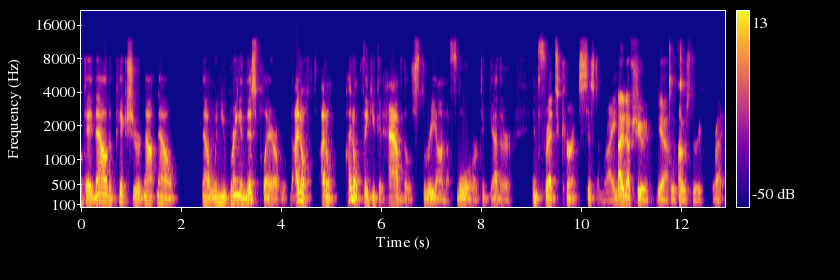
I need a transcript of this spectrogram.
Okay, now the picture. Now, now, now, when you bring in this player, I don't, I don't, I don't think you could have those three on the floor together in Fred's current system, right? Not enough shooting. Yeah, with those three. Right.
